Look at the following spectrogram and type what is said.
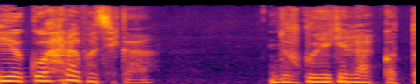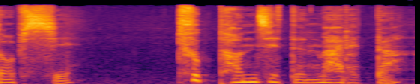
이윽고 할아버지가 누구에게 날 것도 없이 툭 던지듯 말했다.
